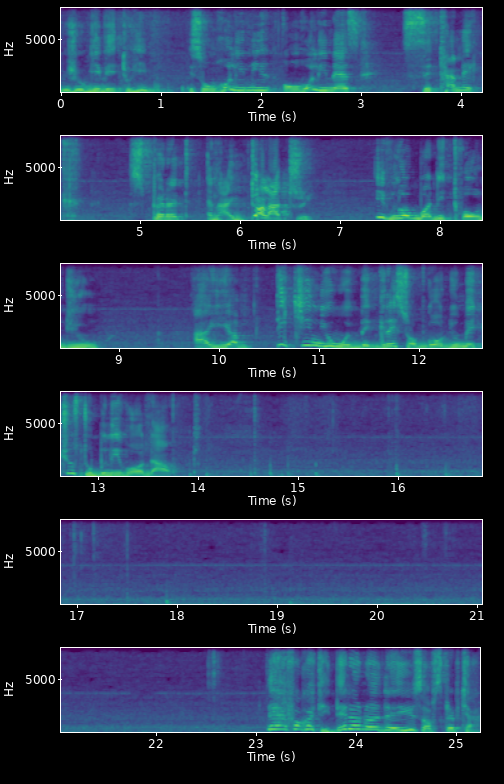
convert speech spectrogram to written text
We should give it to him. It's unholiness, unholiness satanic spirit, and idolatry. If nobody told you, I am teaching you with the grace of God. You may choose to believe or doubt. They have forgotten. They don't know the use of scripture.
